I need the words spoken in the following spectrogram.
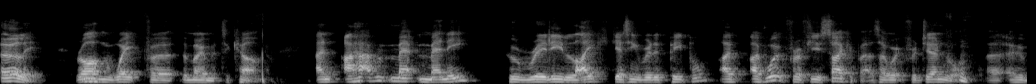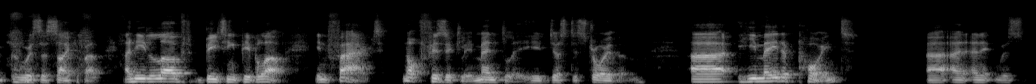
early rather mm. than wait for the moment to come. And I haven't met many who really like getting rid of people. I've, I've worked for a few psychopaths. I worked for a general uh, who, who was a psychopath, and he loved beating people up. In fact, not physically, mentally, he'd just destroy them. Uh, he made a point, uh, and, and it was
